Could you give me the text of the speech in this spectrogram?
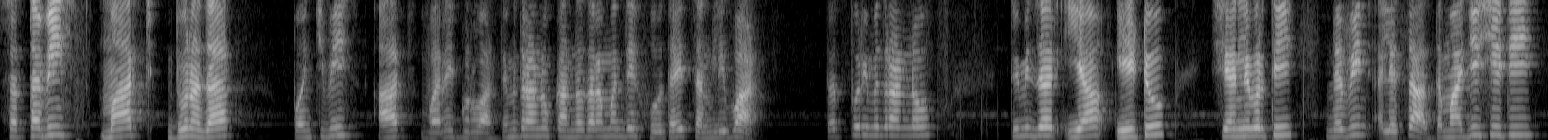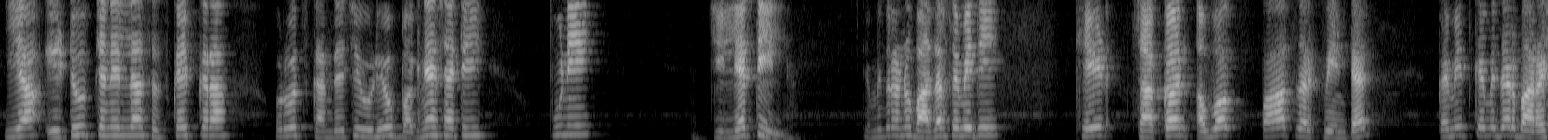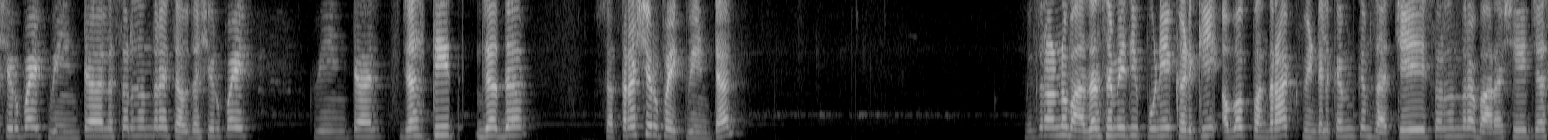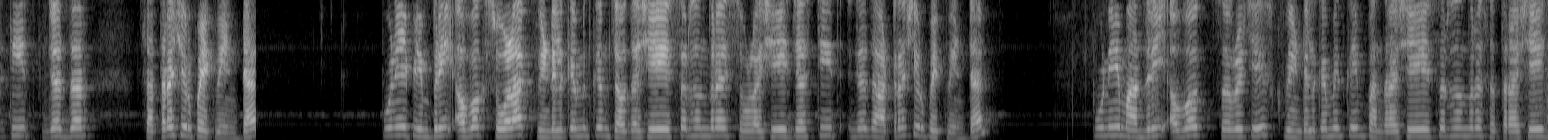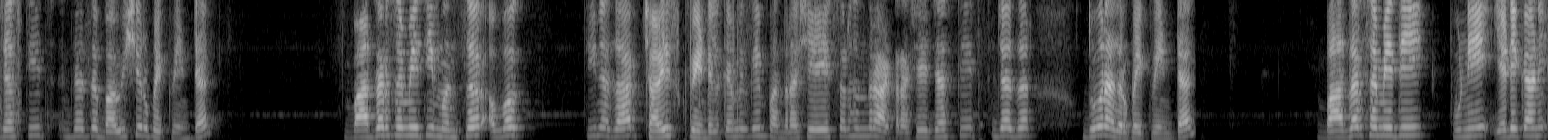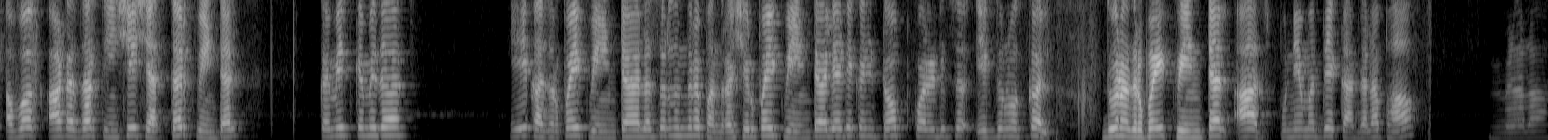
सत्तावीस मार्च दोन हजार पंचवीस आज वारे गुरुवार. तर मित्रांनो कांदा दरामध्ये होत आहे चांगली वाढ. तत्पूर्वी मित्रांनो तुम्ही जर या यूट्यूब चॅनलवरती नवीन आले असाल तर माझी शेती या यूट्यूब चॅनेलला सबस्क्राईब करा. रोज कांद्याचे व्हिडिओ बघण्यासाठी पुणे जिल्ह्यातील मित्रांनो बाजार समिती खेड चाकण अवक पाच हजार क्विंटल कमीत कमी दर बाराशे रुपये क्विंटल सरसंद्रा चौदाशे रुपये क्विंटल जास्तीत जास्त दर सतराशे रुपये क्विंटल. मित्रांनो बाजार समिती पुणे खडकी अवक पंधरा क्विंटल कमीत कमी सातशे सरसंद्रा बाराशे जास्तीत जास्त दर सतराशे रुपये क्विंटल. पुणे पिंपरी अवक सोळा क्विंटल कमीत कमी चौदाशे सरसंद्रा सोळाशे जास्तीत जास्त अठराशे रुपये क्विंटल. पुणे मांजरी अवक चव्वेचाळीस क्विंटल कमीत कमी पंधराशे सरसंद्र सतराशे जास्तीत जास्त बावीसशे रुपये क्विंटल. बाजार समिती मंचर अवक तीन हजार चाळीस क्विंटल कमीत कमी पंधराशे सरसंद्र अठराशे जास्तीत जास्त दोन हजार रुपये क्विंटल. बाजार समिती पुणे या ठिकाणी अवक आठ हजार तीनशे शहात्तर क्विंटल. कमीत कमी दर एक हजार रुपये क्विंटल सरसंद्र पंधराशे रुपये क्विंटल या ठिकाणी टॉप क्वालिटीचं एक दोन वक्कल दोन हजार रुपये क्विंटल आज पुण्यामध्ये कांद्याला भाव मिळाला.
